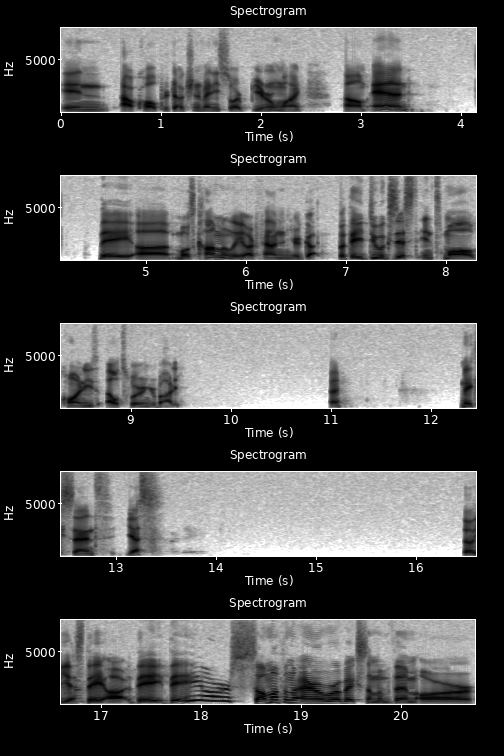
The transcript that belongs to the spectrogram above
in alcohol production of any sort, beer and wine, um, and they uh, most commonly are found in your gut, but they do exist in small quantities elsewhere in your body. Okay? Makes sense, yes? So yes, they are, they, they are, some of them are anaerobic, some of them are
